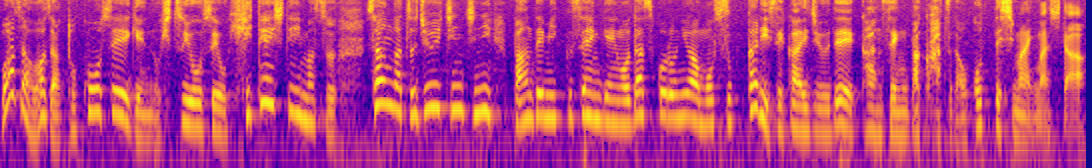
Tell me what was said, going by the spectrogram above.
わざわざ渡航制限の必要性を否定しています3月11日にパンデミック宣言を出す頃にはもうすっかり世界中で感染爆発が起こってしまいました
